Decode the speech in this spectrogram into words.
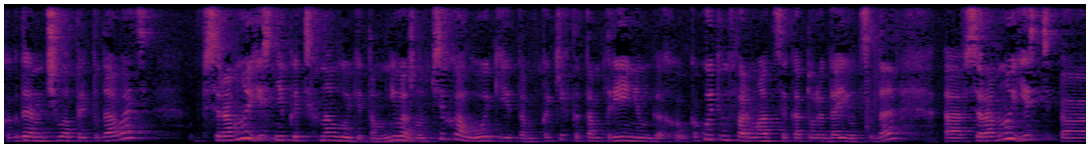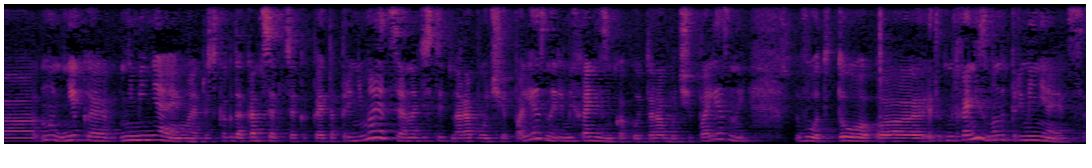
когда я начала преподавать, все равно есть некая технология, там, неважно, в психологии, там, в каких-то там тренингах, какой-то информации, которая дается, да, все равно есть ну, некая неменяемая, то есть когда концепция какая-то принимается, и она действительно рабочая, полезная, или механизм какой-то рабочий, полезный, вот, то э, этот механизм, он и применяется.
